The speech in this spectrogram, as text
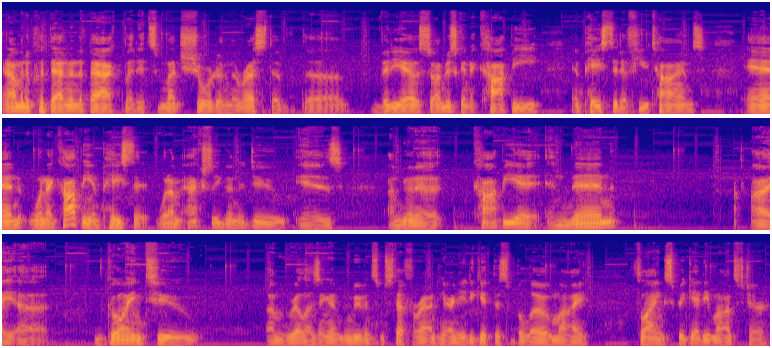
and I'm going to put that in the back but it's much shorter than the rest of the video. So I'm just going to copy and paste it a few times. And when I copy and paste it, what I'm actually going to do is I'm going to copy it and then I uh, going to I'm realizing I'm moving some stuff around here. I need to get this below my flying spaghetti monster.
